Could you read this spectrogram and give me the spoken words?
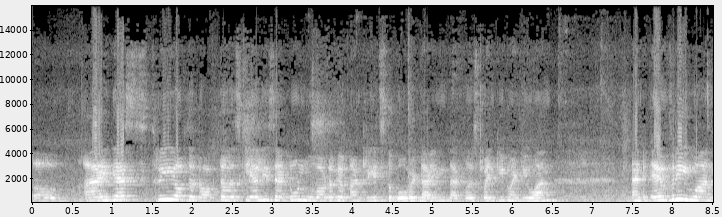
uh, I guess three of the doctors clearly said, "Don't move out of your country. It's the COVID time. That was 2021." and everyone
